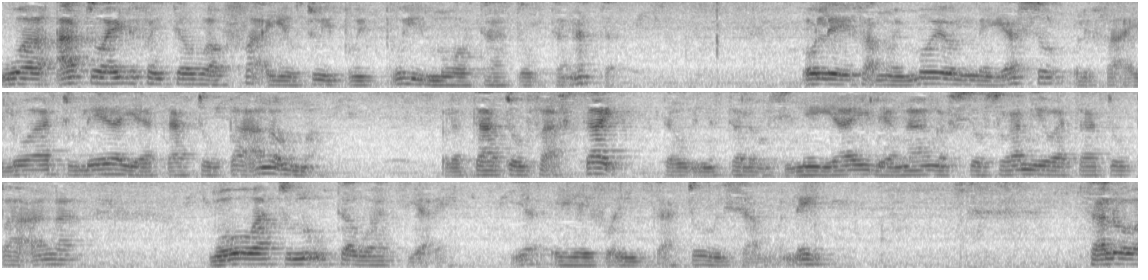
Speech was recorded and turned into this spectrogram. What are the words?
ua ato ai le faitau aofaʻi o tuipuipui mo tatou tagata o le faamoemoe o lenei aso o le faailoa atu lea iā tatou paaga uma. O le tatou faafetai tau ina tala masinei ai le agaga fesoasoani o a tatou paaga mo atu nuu tau ati ae. Ia e ai foʻi ma tatou i samoa nei salo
